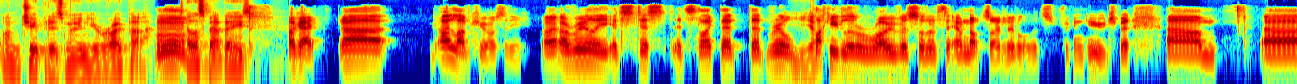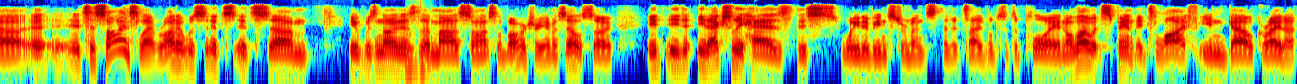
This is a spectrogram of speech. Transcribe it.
on Jupiter's moon Europa. Tell us about these. Okay. Uh, I love Curiosity. I, I really, it's just, it's like that that real Yep. plucky little rover sort of thing. I'm not so little; it's freaking huge. But um, uh, it- it's a science lab, right? It was, it's, it's, um, it was known as the Mars Science Laboratory (MSL). So it, it it actually has this suite of instruments that it's able to deploy. And although it spent its life in Gale Crater,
